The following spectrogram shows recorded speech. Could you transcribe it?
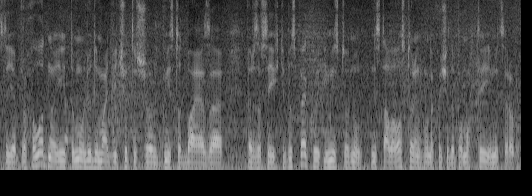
стає прохолодно, і тому люди мають відчути, що місто дбає за перш за все їхню безпеку, і місто ну, не стало осторонь, воно хоче допомогти, і ми це робимо.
